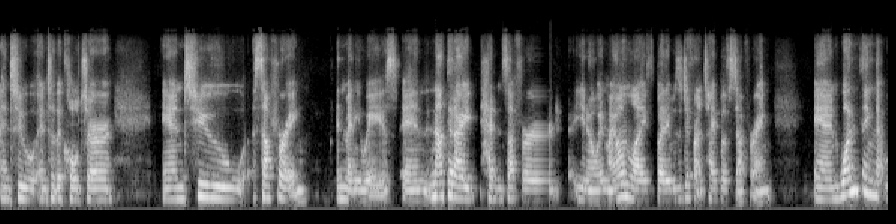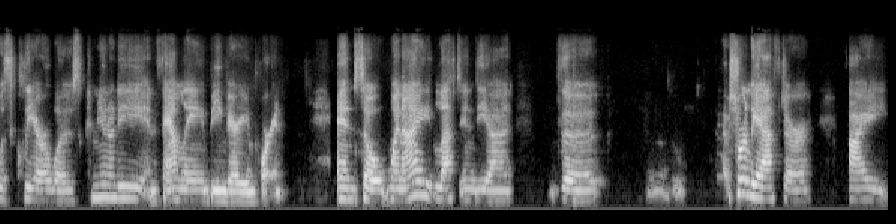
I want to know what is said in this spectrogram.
and to and to the culture and to suffering in many ways and not that i hadn't suffered you know in my own life but it was a different type of suffering and one thing that was clear was community and family being very important. And so when I left India, the shortly after, I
